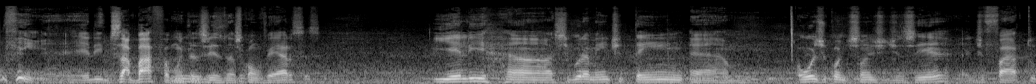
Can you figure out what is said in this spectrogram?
Enfim, ele desabafa muitas Isso. vezes nas conversas. E ele ah, seguramente tem eh, hoje condições de dizer, de fato,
